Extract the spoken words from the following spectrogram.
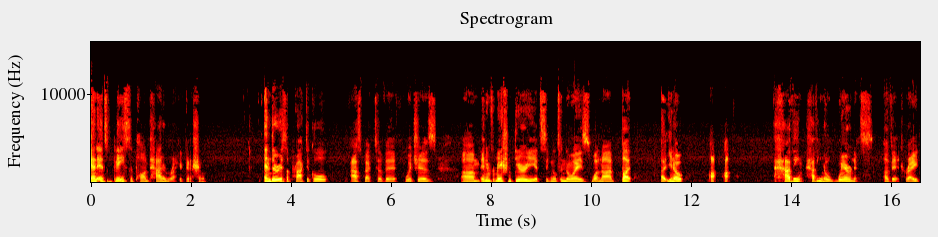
and it's based upon pattern recognition. And there is a practical aspect of it, which is um, in information theory, it's signal to noise, whatnot. But uh, you know, uh, uh, having having awareness of it, right,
